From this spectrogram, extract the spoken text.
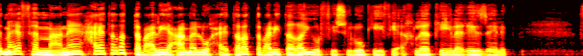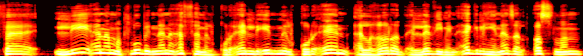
ما يفهم معناه هيترتب عليه عمله هيترتب عليه تغير في سلوكه في أخلاقه إلى غير ذلك. فليه أنا مطلوب إن أنا أفهم القرآن؟ لأن القرآن الغرض الذي من أجله نزل أصلا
